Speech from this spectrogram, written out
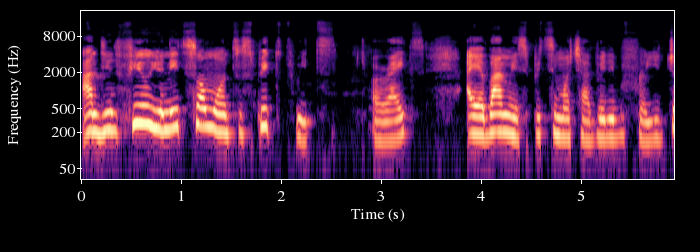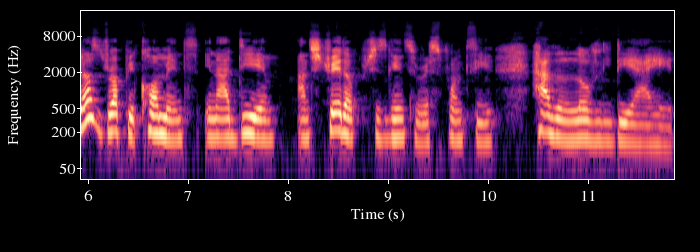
and you feel you need someone to speak with, all right, Ayabami is pretty much available for you. Just drop a comment in our DM, and straight up, she's going to respond to you. Have a lovely day ahead.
